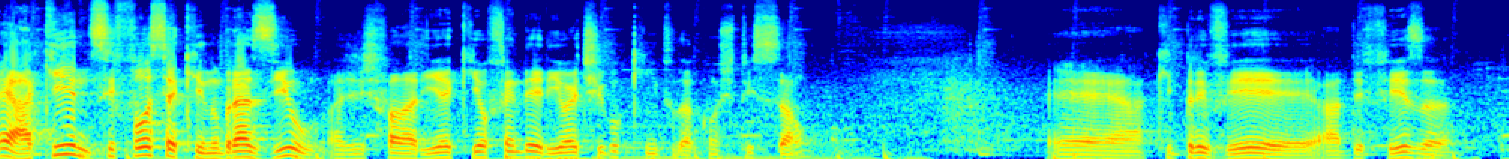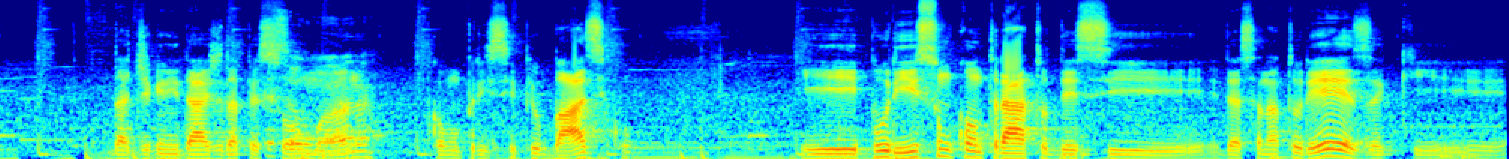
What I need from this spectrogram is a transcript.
É, aqui, se fosse aqui no Brasil, a gente falaria que ofenderia o artigo 5 da Constituição, é, que prevê a defesa da dignidade da pessoa, Pessoa humana, humana. como princípio básico. E por isso um contrato desse, dessa natureza, que,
